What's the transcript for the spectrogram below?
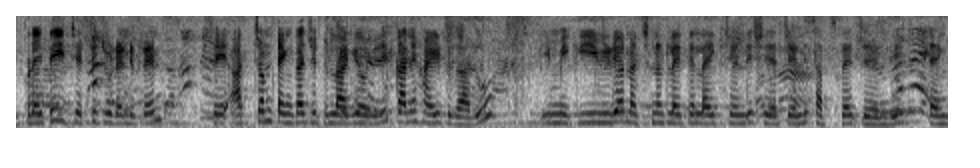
ఇప్పుడైతే ఈ చెట్టు చూడండి ఫ్రెండ్స్ సే అచ్చం టెంకాయ చెట్టు లాగే ఉంది కానీ హైట్ కాదు. మీకు ఈ వీడియో నచ్చినట్లయితే లైక్ చేయండి షేర్ చేయండి సబ్స్క్రైబ్ చేయండి. థ్యాంక్ యూ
